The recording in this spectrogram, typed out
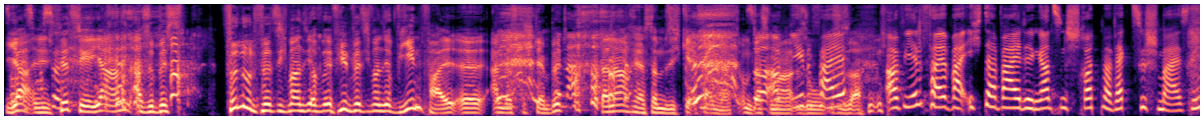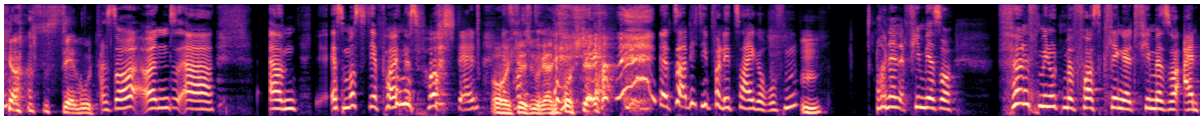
so, Ja, in den musste- 40er Jahren, also bis 45 waren sie auf, äh, 44 waren sie auf jeden Fall äh, anders gestempelt. Danach erst haben sie sich geändert, um Genau. so, das mal so Fall, zu sagen. Auf jeden Fall war ich dabei, den ganzen Schrott mal wegzuschmeißen. Ja, das ist sehr gut. So, und äh, ähm, es musst du dir Folgendes vorstellen. Oh, ich will es mir gar nicht vorstellen. Jetzt hatte ich die Polizei gerufen. Mhm. Und dann fiel mir so, fünf Minuten bevor es klingelt, fiel mir so ein,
